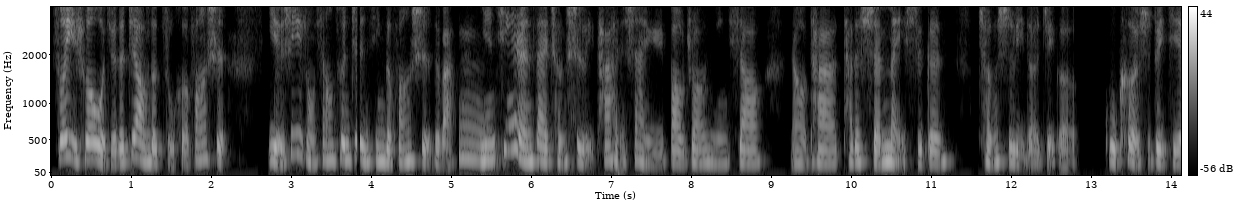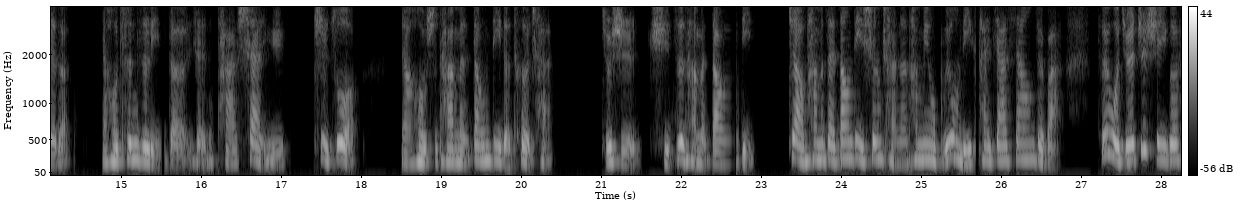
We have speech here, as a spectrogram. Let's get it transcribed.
所以说，我觉得这样的组合方式也是一种乡村振兴的方式，对吧？嗯，年轻人在城市里，他很善于包装营销，然后他他的审美是跟城市里的这个顾客是对接的，然后村子里的人他善于制作，然后是他们当地的特产，就是取自他们当地，这样他们在当地生产呢，他们又不用离开家乡，对吧？所以我觉得这是一个。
